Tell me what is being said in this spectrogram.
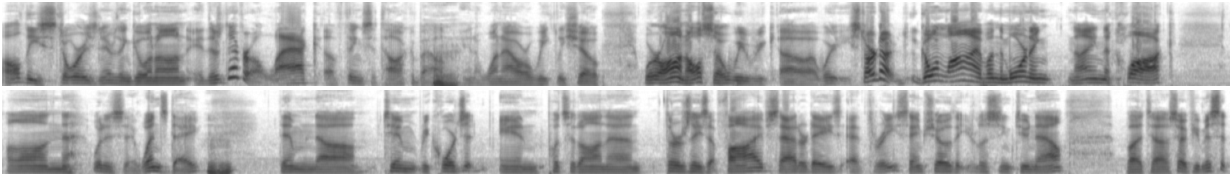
all these stories and everything going on. There's never a lack of things to talk about Hmm. in a one-hour weekly show. We're on also. We uh, we start out going live on the morning nine o'clock on what is it Wednesday. Mm-hmm. Then uh, Tim records it and puts it on on Thursdays at five, Saturdays at three. Same show that you're listening to now. But uh, so if you miss it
